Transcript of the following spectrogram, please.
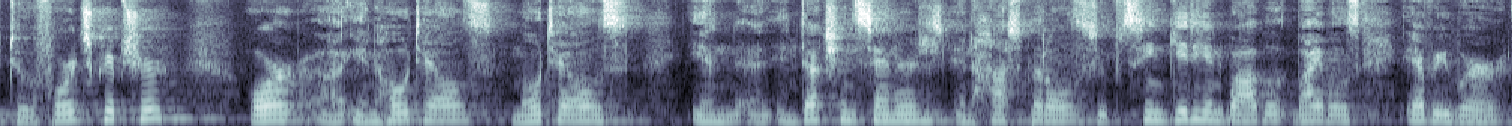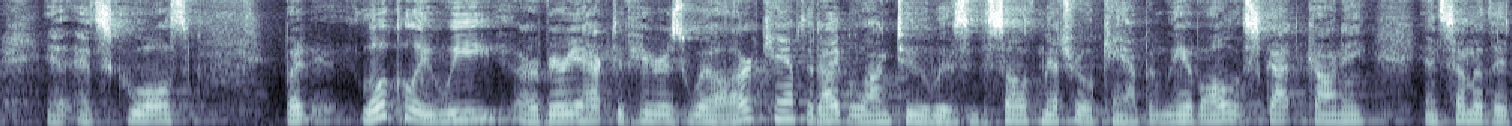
to afford Scripture or uh, in hotels, motels, in uh, induction centers, in hospitals. You've seen Gideon Bibles everywhere at, at schools. But locally, we are very active here as well. Our camp that I belong to is the South Metro Camp, and we have all of Scott County and some of the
